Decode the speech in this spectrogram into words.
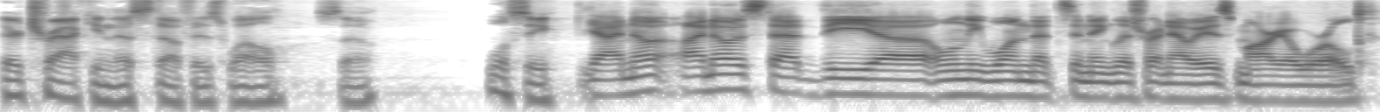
they're tracking this stuff as well. So we'll see. Yeah, I know. I noticed that the uh, only one that's in English right now is Mario World.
